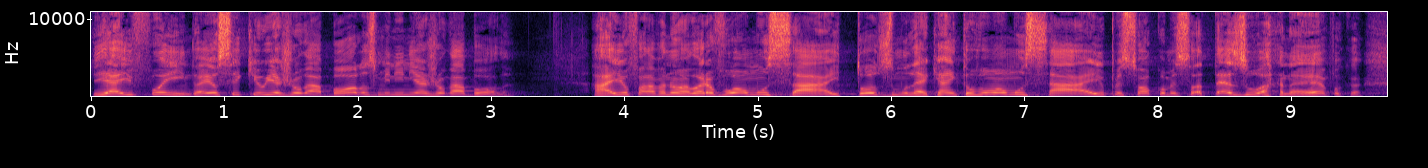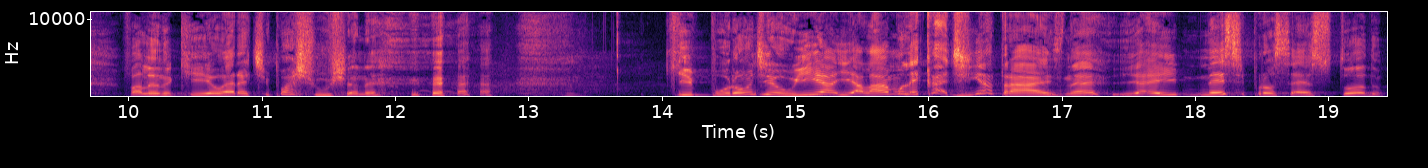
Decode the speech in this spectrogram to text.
E aí foi indo. Aí eu sei que eu ia jogar bola, os meninos iam jogar bola. Aí eu falava, não, agora eu vou almoçar. Aí todos os moleques, ah, então vamos almoçar. Aí o pessoal começou até a zoar na época, falando que eu era tipo a Xuxa, né? que por onde eu ia, ia lá a molecadinha atrás, né? E aí, nesse processo todo,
